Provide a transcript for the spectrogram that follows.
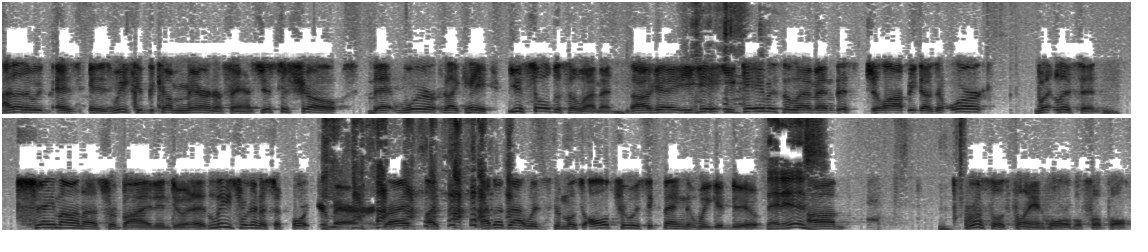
I thought that we, as is we could become Mariner fans, just to show that we're like, hey, you sold us a lemon, okay? You gave, you gave us a lemon. This jalopy doesn't work, but listen, shame on us for buying into it. At least we're going to support your Mariners, right? Like I thought that was the most altruistic thing that we could do. That is. Um, Russell is playing horrible football.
